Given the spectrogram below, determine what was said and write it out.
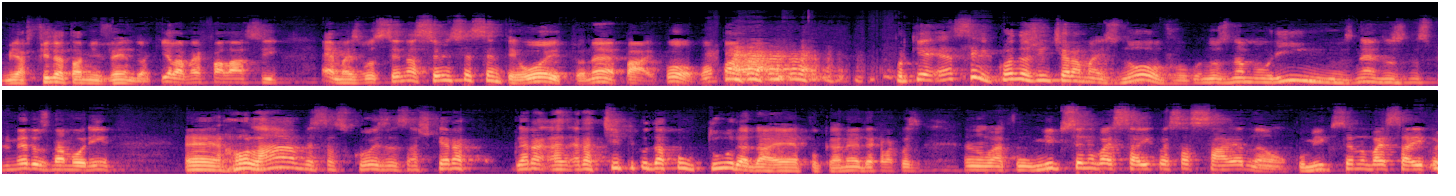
minha filha está me vendo aqui, ela vai falar assim, é, mas você nasceu em 68, né, pai? Pô, vamos parar. Porque, é assim, quando a gente era mais novo, nos namorinhos, né, nos, nos primeiros namorinhos, é, rolava essas coisas, acho que era, era, era típico da cultura da época, né? Daquela coisa, não, comigo você não vai sair com essa saia, não. Comigo você não vai sair com.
